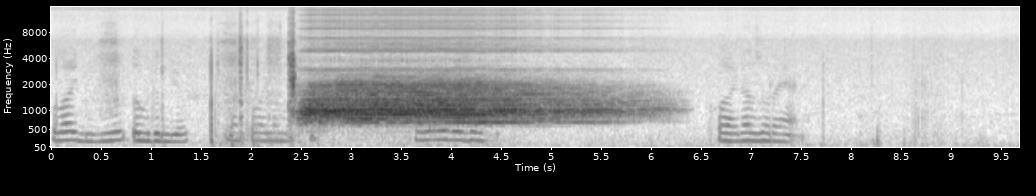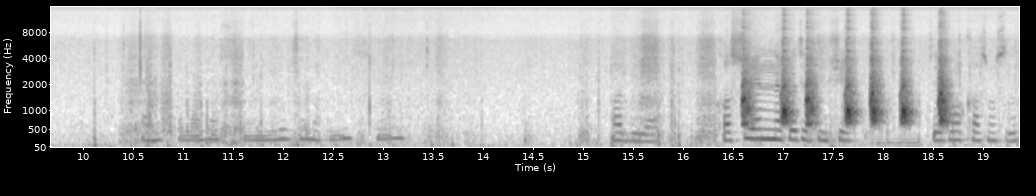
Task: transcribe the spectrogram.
Kolay diyor, ılgın diyor. Ben kolaydan başlayayım. Kolay ve zor. Kolaydan zora yani. Yani kolaydan Hadi ya. Kasıyor en nefret ettiğim şey. Telefon kasmasıdır.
